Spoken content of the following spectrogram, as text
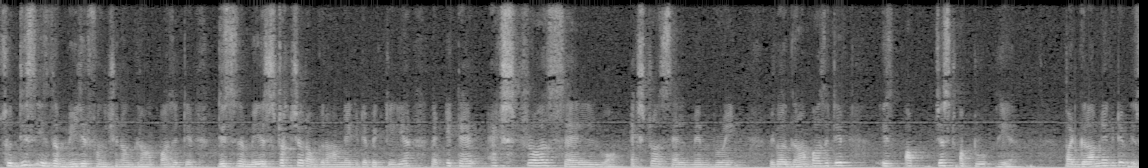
So this is the major function of gram positive. This is the major structure of gram negative bacteria that it has extra cell wall extra cell membrane. Because gram positive is up just up to here. But gram negative is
